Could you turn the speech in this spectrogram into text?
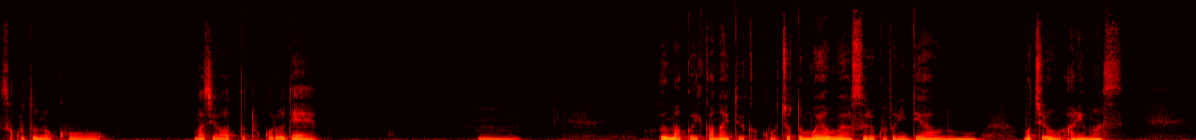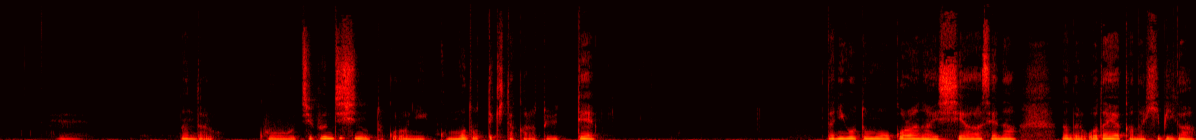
そことのこう交わったところで、うん、うまくいかないというかこうちょっとモヤモヤすることに出会うのももちろんあります。えー、なんだろうこう自分自身のところにこう戻ってきたからといって何事も起こらない幸せななんだろう穏やかな日々が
